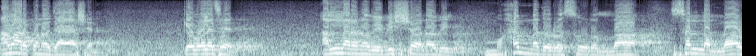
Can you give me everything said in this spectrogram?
আমার কোনো যায় আসে না। কে বলেছেন? আল্লাহর নবী, বিশ্ব নবী, মুহাম্মদুর রসুল্লাহ সাল্লাহ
